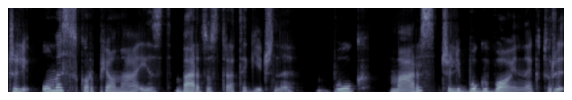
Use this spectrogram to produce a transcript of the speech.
Czyli umysł skorpiona jest bardzo strategiczny. Bóg Mars, czyli Bóg wojny, który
